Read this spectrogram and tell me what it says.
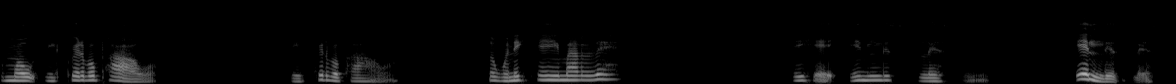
promote incredible power, incredible power. So when they came out of that, they had endless blessings, endless blessings.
